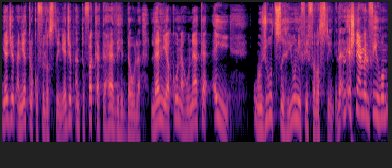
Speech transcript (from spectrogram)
يجب أن يتركوا فلسطين يجب أن تفكك هذه الدولة. لن يكون هناك أي وجود صهيوني في فلسطين. لأن إيش نعمل فيهم؟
